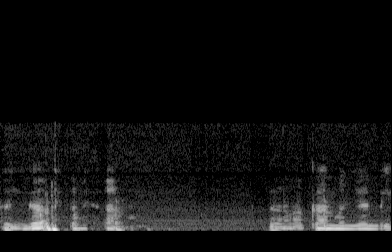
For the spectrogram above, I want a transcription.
sehingga kita bisa akan menjadi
